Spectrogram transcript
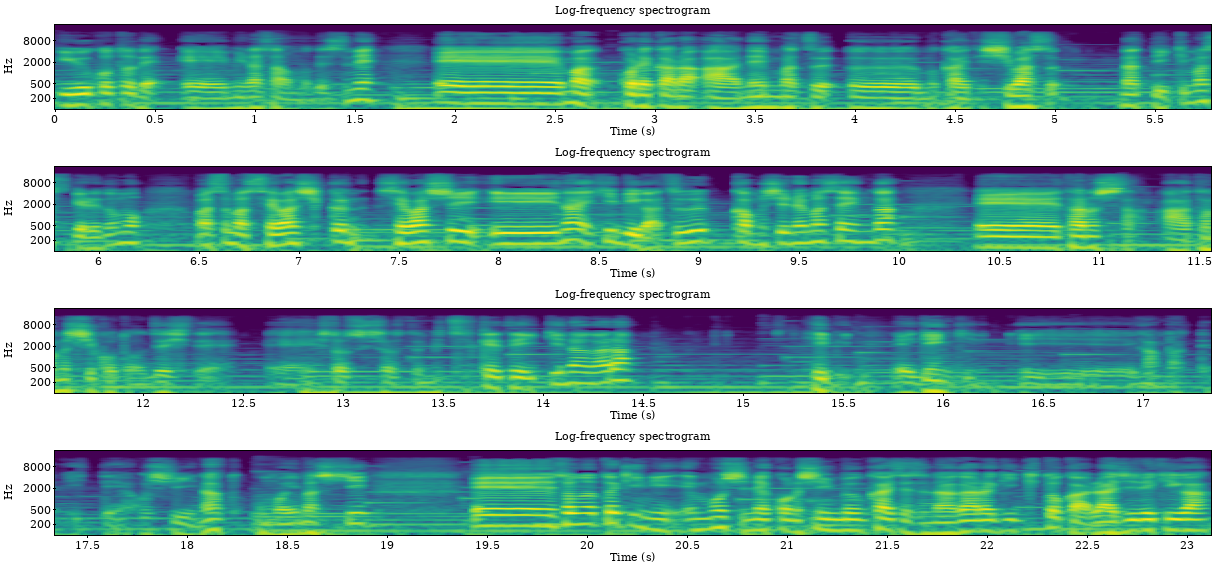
いうことで、えー、皆さんもですね、えー、まあ、これから年末迎えて師走、なっていきますけれども、ますますせわしく、せわしない日々が続くかもしれませんが、えー、楽しさ、あ楽しいことをぜひで、えー、一つ一つ見つけていきながら、日々、えー、元気に、えー、頑張っていってほしいなと思いますし、えー、そんな時に、もしね、この新聞解説、ながら聞きとか、ラジ歴が、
